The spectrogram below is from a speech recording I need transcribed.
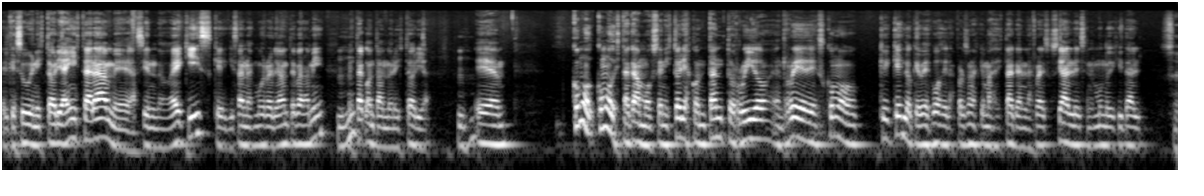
El que sube una historia a Instagram eh, haciendo X, que quizás no es muy relevante para mí, me está contando una historia. ¿Cómo, destacamos en historias con tanto ruido en redes? ¿Cómo, qué, es lo que ves vos de las personas que más destacan en las redes sociales, en el mundo digital? Sí,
